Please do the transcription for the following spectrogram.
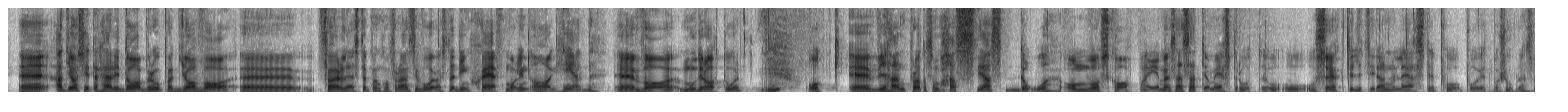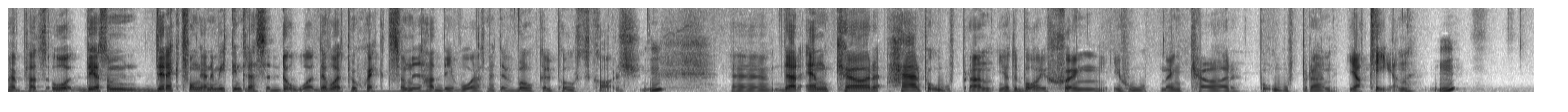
Eh, att jag sitter här idag beror på att jag var eh, föreläste på en konferens i våras där din chef Malin Aghed eh, var moderator. Mm. Och eh, vi hann prata som hastigast då om vad Skapa är, men sen satte jag mig efteråt och, och, och sökte lite grann och läste på, på Göteborgsoperans webbplats. Och det som direkt fångade mitt intresse då, det var ett projekt som ni hade i våras som hette Vocal Postcards. Mm. Eh, där en kör här på Operan i Göteborg sjöng ihop med en kör på Operan i Aten.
